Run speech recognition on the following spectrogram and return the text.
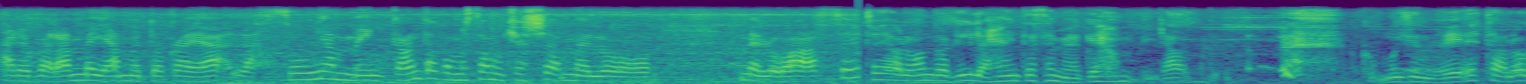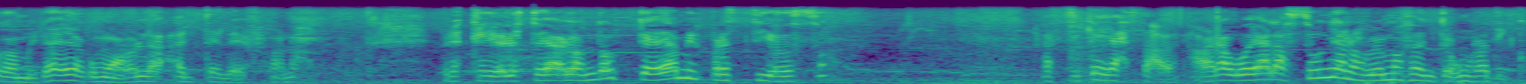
a repararme, ya me toca ya las uñas. Me encanta como esta muchacha me lo, me lo hace. Estoy hablando aquí, la gente se me queda mirando. Como diciendo, ella está loca, mira ella como habla al teléfono. Pero es que yo le estoy hablando a ustedes, a mis preciosos. Así que ya saben, ahora voy a las uñas, nos vemos dentro de un ratico.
